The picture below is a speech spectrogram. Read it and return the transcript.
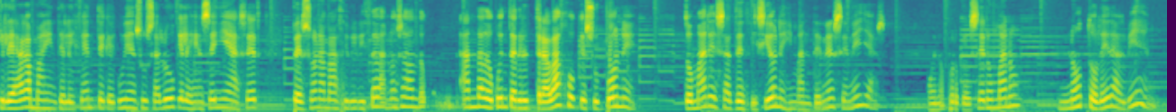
que les hagan más inteligentes, que cuiden su salud, que les enseñe a ser personas más civilizadas. ¿No se han dado cuenta del trabajo que supone tomar esas decisiones y mantenerse en ellas? Bueno, porque el ser humano no tolera el bien.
